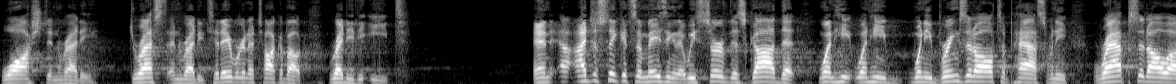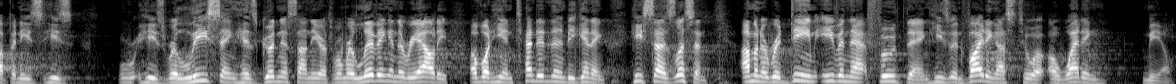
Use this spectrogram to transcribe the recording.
washed and ready, dressed and ready. Today, we're going to talk about ready to eat. And I just think it's amazing that we serve this God that when he, when he, when he brings it all to pass, when he wraps it all up and he's, he's, he's releasing his goodness on the earth, when we're living in the reality of what he intended in the beginning, he says, Listen, I'm going to redeem even that food thing. He's inviting us to a, a wedding meal.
